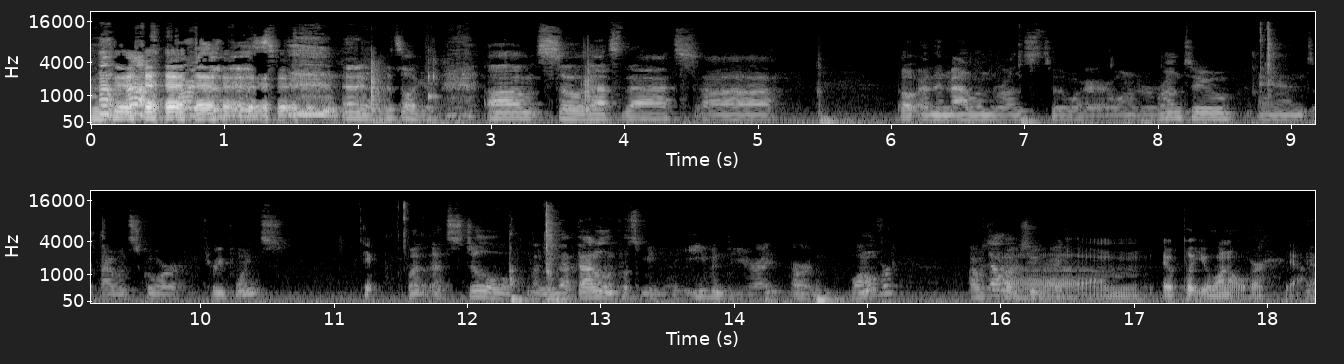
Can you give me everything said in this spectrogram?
Of course it is. anyway, it's all good. Um, so that's that. Uh, oh, and then Madelyn runs to where I wanted her to run to, and I would score three points. Yep. But that's still, I mean, that, that only puts me like, even to you, right? Or one over? I was down by two, right? Um, it would put you one over. Yeah. Yeah.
